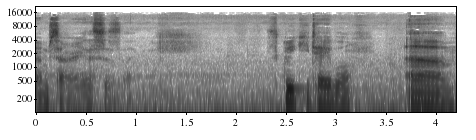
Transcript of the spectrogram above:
I'm sorry, this is squeaky table. Um,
